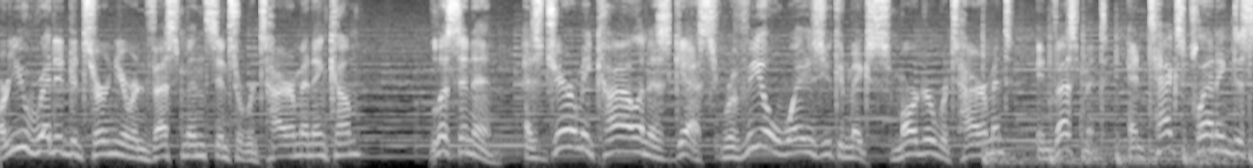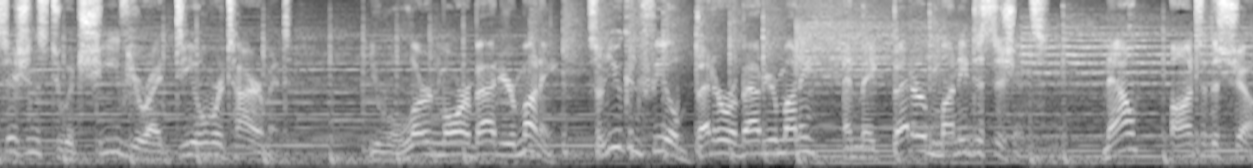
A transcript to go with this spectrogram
Are you ready to turn your investments into retirement income? Listen in as Jeremy Keil and his guests reveal ways you can make smarter retirement, investment, and tax planning decisions to achieve your ideal retirement. You will learn more about your money so you can feel better about your money and make better money decisions. Now, on to the show.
